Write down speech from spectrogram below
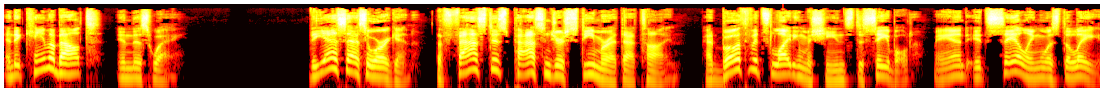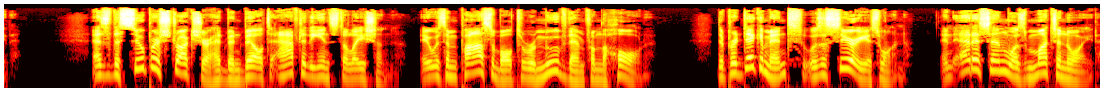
and it came about in this way. The SS Oregon, the fastest passenger steamer at that time, had both of its lighting machines disabled, and its sailing was delayed. As the superstructure had been built after the installation, it was impossible to remove them from the hold. The predicament was a serious one, and Edison was much annoyed.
